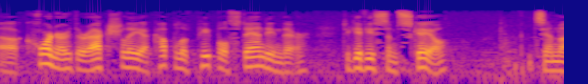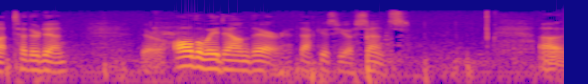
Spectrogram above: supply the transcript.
uh, corner, there are actually a couple of people standing there to give you some scale. See, I'm not tethered in. They're all the way down there, if that gives you a sense. Uh,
